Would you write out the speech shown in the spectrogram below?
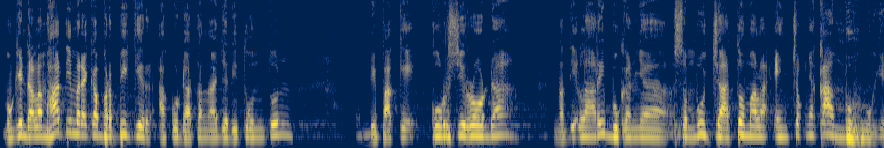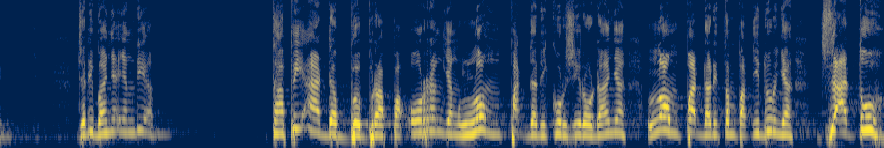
Mungkin dalam hati mereka berpikir, aku datang aja dituntun, dipakai kursi roda, nanti lari bukannya sembuh jatuh malah encoknya kambuh mungkin. Jadi banyak yang diam. Tapi ada beberapa orang yang lompat dari kursi rodanya, lompat dari tempat tidurnya, jatuh,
